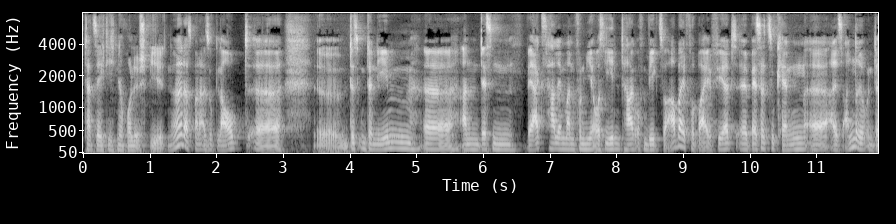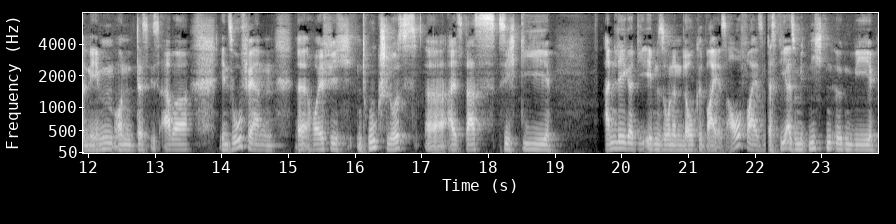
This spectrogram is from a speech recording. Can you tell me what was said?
tatsächlich eine Rolle spielt. Ne? Dass man also glaubt, äh, äh, das Unternehmen, äh, an dessen Werkshalle man von mir aus jeden Tag auf dem Weg zur Arbeit vorbeifährt, äh, besser zu kennen äh, als andere Unternehmen. Und das ist aber insofern äh, häufig ein Trugschluss, äh, als dass sich die Anleger, die eben so einen Local Bias aufweisen, dass die also mitnichten irgendwie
